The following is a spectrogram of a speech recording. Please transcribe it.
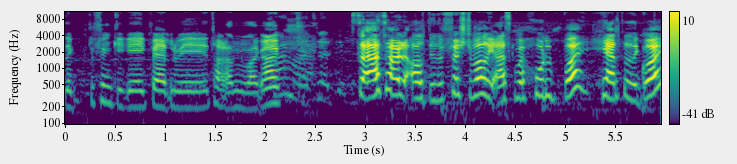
det funker ikke i kveld, vi tar det en annen gang. Så jeg tar det alltid det første valget. Jeg skal bare holde på helt til det går,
